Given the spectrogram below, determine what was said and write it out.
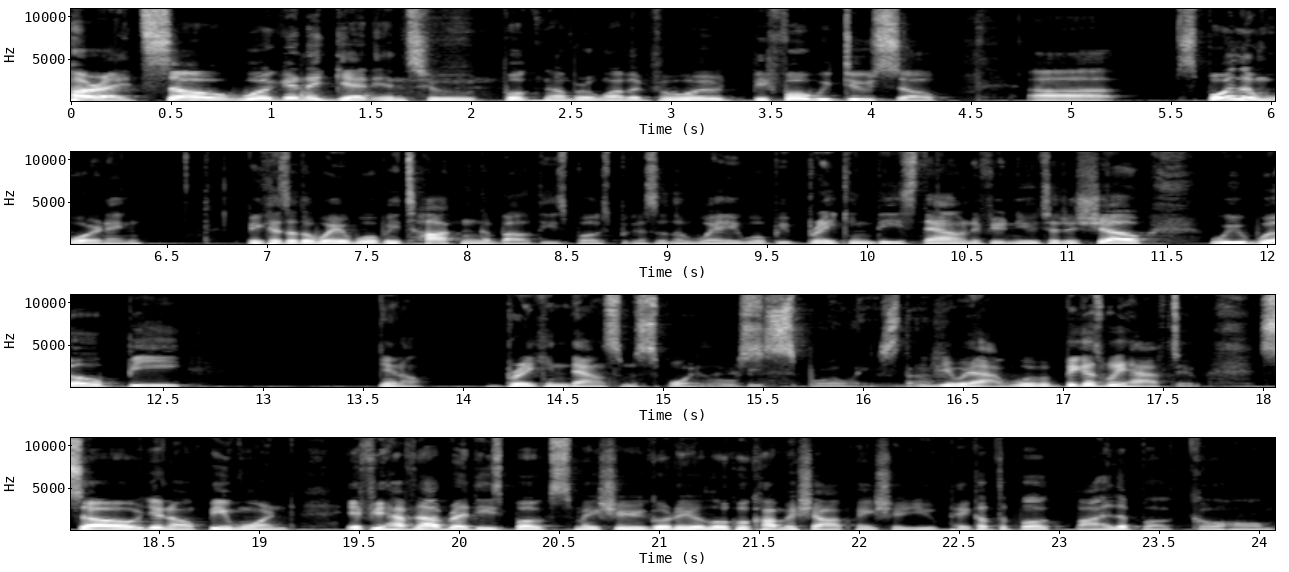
All right, so we're gonna get into book number one, but before before we do so, uh, spoiler warning. Because of the way we'll be talking about these books, because of the way we'll be breaking these down. If you're new to the show, we will be, you know, breaking down some spoilers. We'll be spoiling stuff. Yeah, we, because we have to. So, you know, be warned. If you have not read these books, make sure you go to your local comic shop. Make sure you pick up the book, buy the book, go home,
